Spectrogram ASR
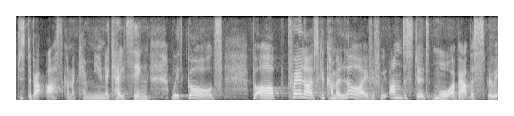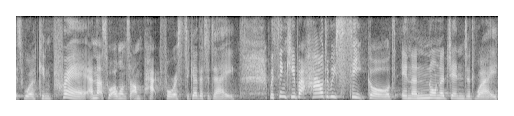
just about us kind of communicating with God, but our prayer lives could come alive if we understood more about the Spirit's work in prayer. And that's what I want to unpack for us together today. We're thinking about how do we seek God in a non agendered way?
